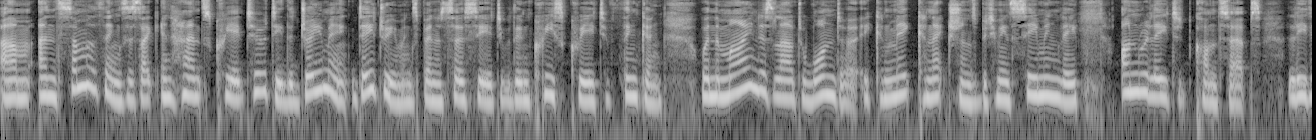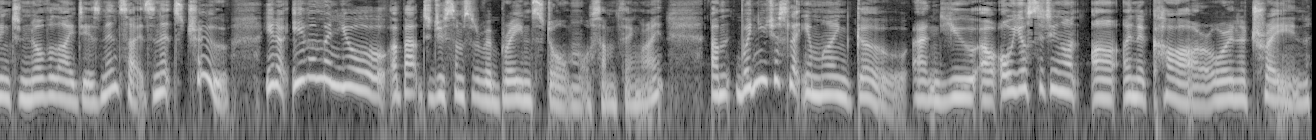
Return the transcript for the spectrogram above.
Um, and some of the things is like enhanced creativity. The dreaming daydreaming's been associated with increased creative thinking. When the mind is allowed to wander it can make connections between seemingly unrelated concepts leading to novel ideas and insights. And it's true. You know, even when you're about to do some sort of a brainstorm or something, right? Um, when you just let your mind go and you, are, or you're sitting on uh, in a car or in a train,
